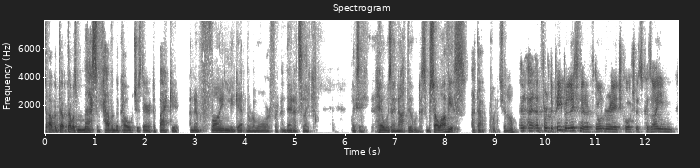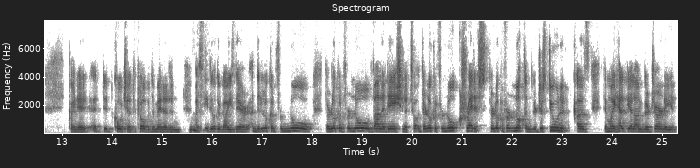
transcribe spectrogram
that, that that was massive having the coaches there to back you, and then finally getting the reward for it. And then it's like, like say, how was I not doing this? It was so obvious at that point, you know. And, and for the people listening, for the underage coaches, because I'm kind of uh, did coaching at the club at the minute, and mm. I see the other guys there, and they're looking for no, they're looking for no validation at all. They're looking for no credit. They're looking for nothing. They're just doing it because they might help you along their journey. And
